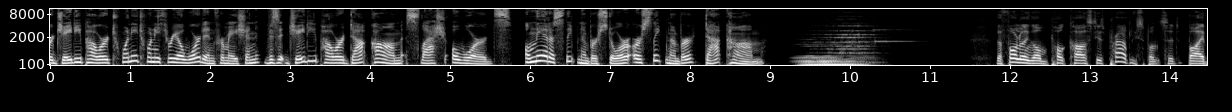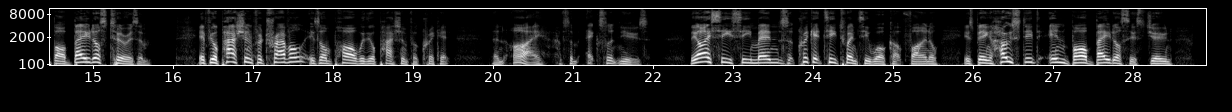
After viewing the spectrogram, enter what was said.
For JD Power 2023 award information, visit jdpower.com/awards. Only at a Sleep Number store or sleepnumber.com. The following on podcast is proudly sponsored by Barbados Tourism. If your passion for travel is on par with your passion for cricket, then I have some excellent news. The ICC Men's Cricket T20 World Cup final is being hosted in Barbados this June,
